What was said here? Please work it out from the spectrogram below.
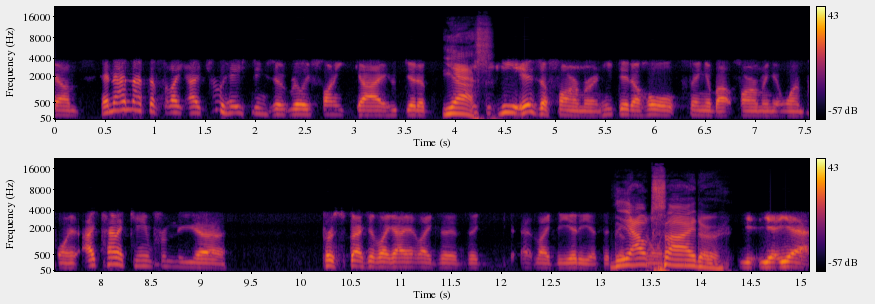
I um, and I'm not the like. I Drew Hastings, is a really funny guy who did a. Yes. He, he is a farmer, and he did a whole thing about farming at one point. I kind of came from the uh perspective, like I like the the like the idiot, that The outsider. Yeah, yeah,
